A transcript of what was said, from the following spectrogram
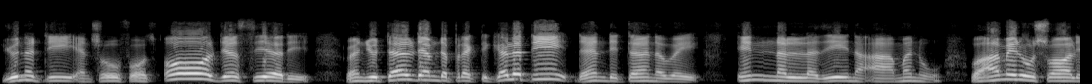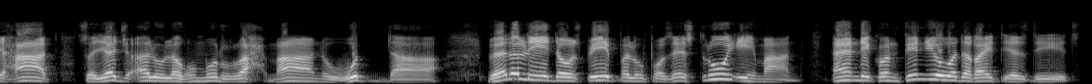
unity and so forth. All just theory. When you tell them the practicality, then they turn away. إن الذين آمنوا وعملوا الصالحات سيجعل لهم الرحمن ودا Verily those people who possess true iman and they continue with the righteous deeds,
